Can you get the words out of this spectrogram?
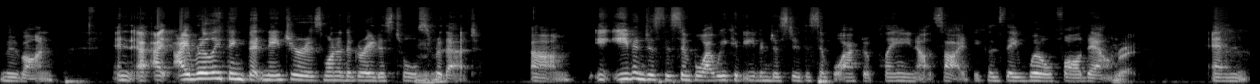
move on? And I, I really think that nature is one of the greatest tools for Mhm. that um, e- even just the simple we could even just do the simple act of playing outside because they will fall down right and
